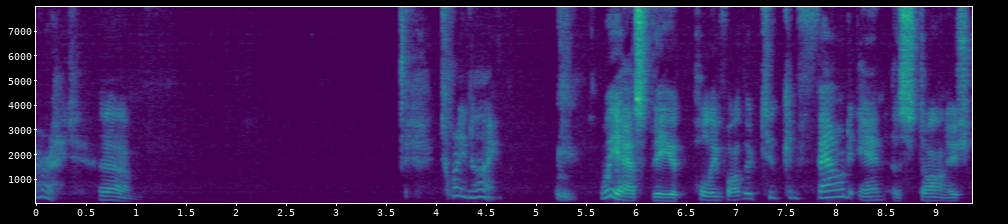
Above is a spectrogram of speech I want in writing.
All right. Um, 29. We ask the Holy Father, to confound and astonish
